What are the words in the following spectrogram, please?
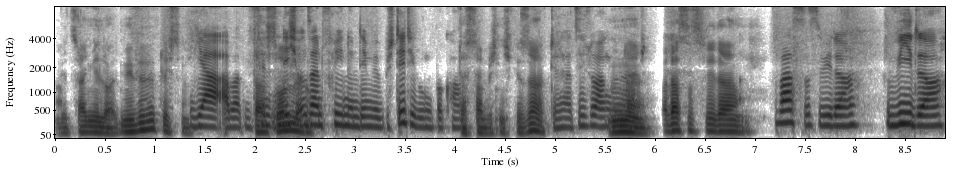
wir zeigen den Leuten, wie wir wirklich sind. Ja, aber wir Das finden nicht wir. unseren Frieden, indem wir Bestätigung bekommen. Das habe ich nicht gesagt. Der hat sich so angehört. Nee, aber das ist wieder Was ist wieder? Wieder.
